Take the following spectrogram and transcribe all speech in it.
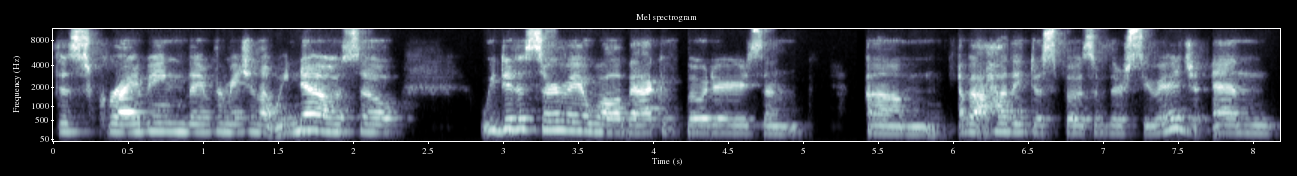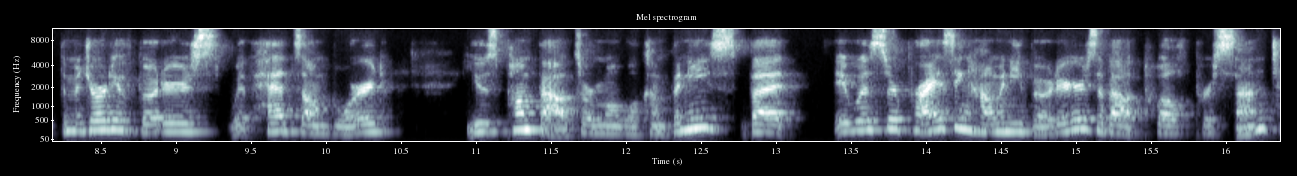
describing the information that we know. So, we did a survey a while back of boaters and um, about how they dispose of their sewage. And the majority of boaters with heads on board use pump outs or mobile companies, but it was surprising how many boaters, about 12%,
